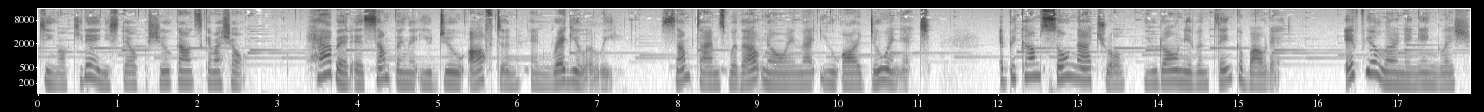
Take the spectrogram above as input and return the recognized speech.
チンをきれいにしておく習慣をつけましょう Habit is something that you do often and regularly, sometimes without knowing that you are doing it. It becomes so natural you don't even think about it. If you're learning English,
